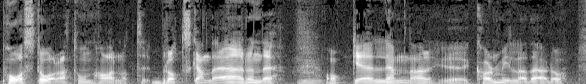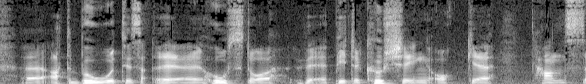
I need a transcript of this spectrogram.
påstår att hon har något brådskande ärende och eh, lämnar eh, Carmilla där då. Eh, att bo tills, eh, hos då eh, Peter Cushing och eh, hans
